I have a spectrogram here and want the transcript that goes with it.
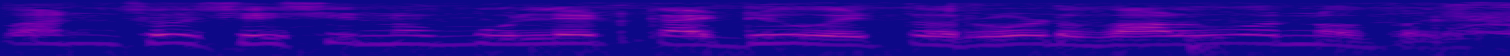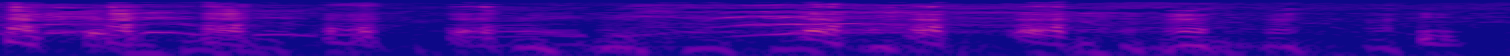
પાંચસો સીસી નો બુલેટ કાઢ્યું હોય તો રોડ વાળવો ન પડે.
